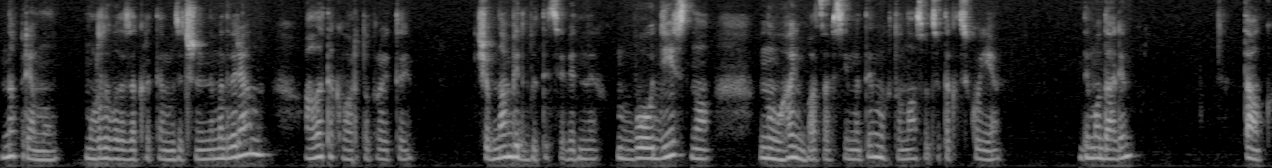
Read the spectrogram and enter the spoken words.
напряму, можливо, за закритими зачиненими дверями, але так варто пройти, щоб нам відбитися від них. Бо дійсно ну, ганьба за всіми тими, хто нас оце так цькує. Йдемо далі. Так.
